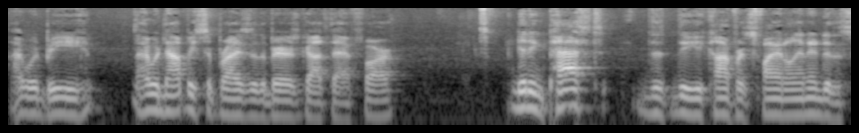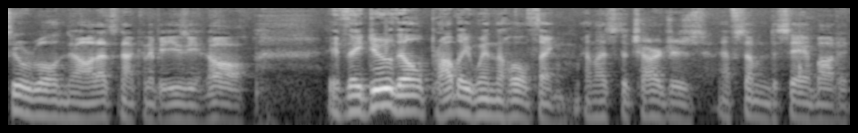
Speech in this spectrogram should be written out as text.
I would be I would not be surprised if the Bears got that far. Getting past the, the conference final and into the Super Bowl, no, that's not going to be easy at all. If they do, they'll probably win the whole thing, unless the Chargers have something to say about it.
